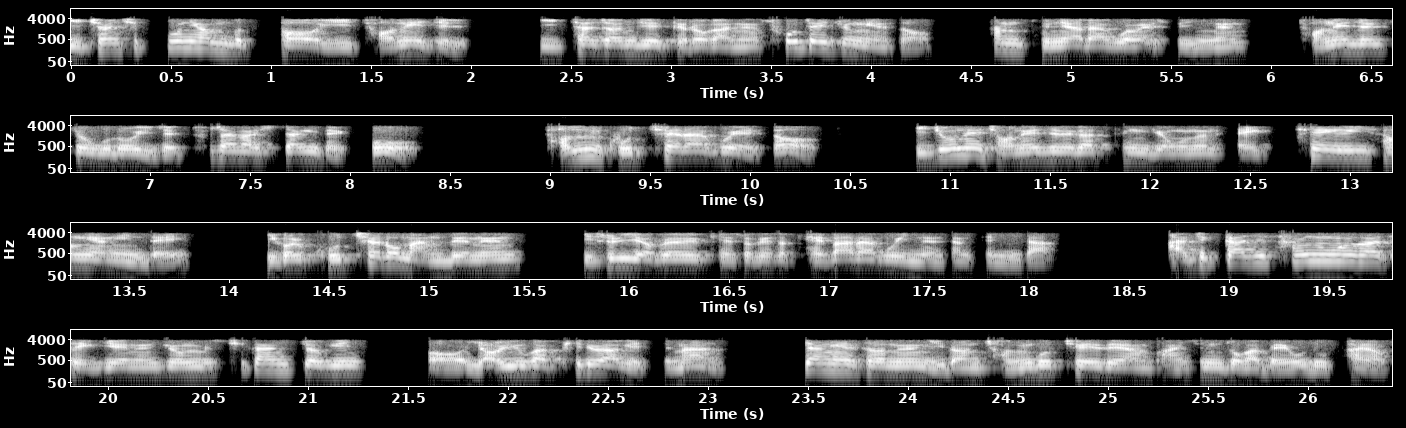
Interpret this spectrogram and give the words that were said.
2019년부터 이 전해질 2차 전지에 들어가는 소재 중에서 한 분야라고 할 수 있는 전해질 쪽으로 이제 투자가 시작이 됐고 전고체라고 해서 기존의 전해질 같은 경우는 액체의 성향인데 이걸 고체로 만드는 기술력을 계속해서 개발하고 있는 상태입니다. 아직까지 상용화가 되기에는 좀 시간적인 어, 여유가 필요하겠지만 시장에서는 이런 전고체에 대한 관심도가 매우 높아요.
